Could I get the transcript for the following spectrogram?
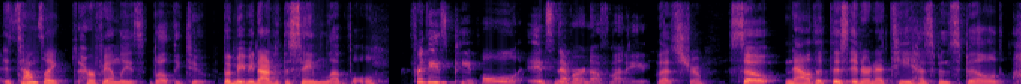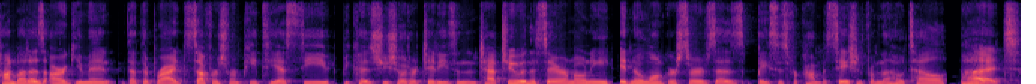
It sounds like her family is wealthy too, but maybe not at the same level. For these people, it's never enough money. That's true. So now that this internet tea has been spilled, Hanbada's argument that the bride suffers from PTSD because she showed her titties and the tattoo in the ceremony, it no longer serves as basis for compensation from the hotel. But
